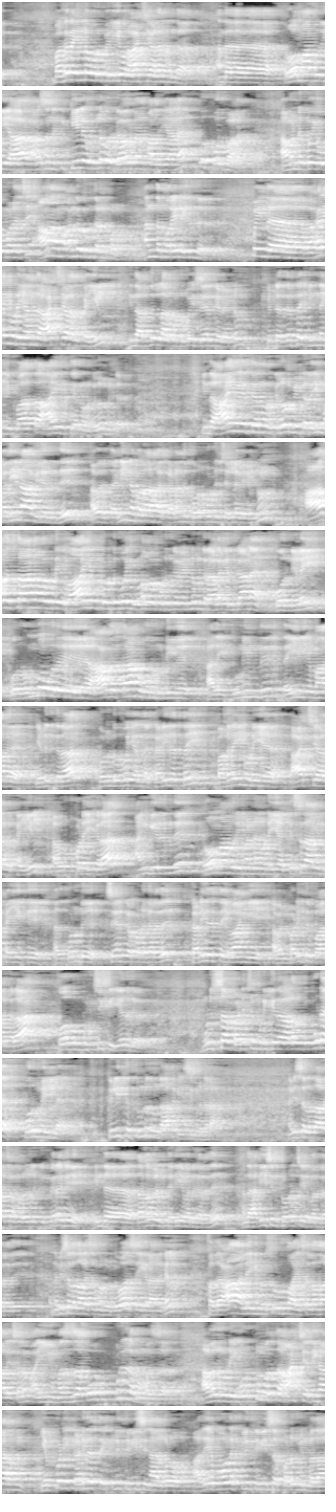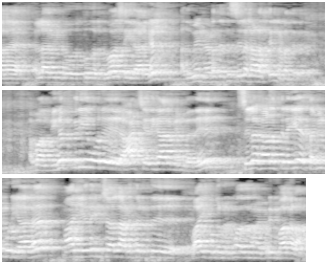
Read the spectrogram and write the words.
பஹ்ரைனில் ஒரு பெரிய ஒரு ஆட்சியாளர் இருந்தார். அந்த ரோமாபுரி அரசனுக்கு கீழே உள்ள ஒரு கவர்னர் மாதிரியான ஒரு பொறுப்பாளர். அவன்கிட்ட போய் ஒப்படைச்சு அவன் அங்கே கொடுத்து அனுப்பணும். அந்த முறையில் இருந்தது. இப்போ இந்த பஹ்ரைனுடைய அந்த ஆட்சியாளர் கையில் இந்த அப்துல்லா கொண்டு போய் சேர்க்க வேண்டும். கிட்டத்தட்ட இன்னைக்கு பார்த்தா ஆயிரத்தி இரநூறு கிலோமீட்டர் இந்த ஆயிரத்தி இரநூறு கிலோமீட்டரையும் மதீனாவிலிருந்து அவர் தனிநபராக கடந்து புறப்பட்டு செல்ல வேண்டும். ஆபத்தானவர்களுடைய வாயில் அளவிற்கான ஒரு நிலை ஒரு ரொம்ப ஒரு ஆபத்தான ஒரு முடிவு. அதை துணிந்து தைரியமாக எடுக்கிறார். கொண்டு போய் அந்த கடிதத்தை பஹ்ரைனுடைய ஆட்சியாளர் கையில் அவர் ஒப்படைக்கிறார். அங்கிருந்து ரோமாபுரி மன்னனுடைய கிஸ்ராவின் கைக்கு அது கொண்டு சேர்க்கப்படுகிறது. கடிதத்தை வாங்கி அவன் படித்து பார்க்கிறான். கோபம் உச்சிக்கு ஏறுகிறது. முழுசாக படித்து முடிக்கிற அளவுக்கு கூட பொறுமை இல்லை. கிழித்து துண்டு துண்டாக வீசி விடுகிறான் நபிசல்லா அலிஸ்லாம் அவர்களுக்கு பிறகு இந்த தகவல் தெரிய வருகிறது. அந்த ஹதீஸின் தொடர்ச்சியில் வருகிறது. நபிசல்லா அலிஸ்லாம் அவர்கள் துவா செய்கிறார்கள். ஃபதஆ அலைஹி ரசூலுல்லாஹி ஐயு மஸ்ஸகு குல்ல அவர்களுடைய ஒட்டுமொத்த ஆட்சி அதிகாரம் எப்படி கடிதத்தை கிழித்து வீசினார்களோ அதே போல கிழித்து வீசப்படும் என்பதாக அல்லாஹ்வின் தூதர் துவா செய்தார்கள். அதுவே நடந்தது சில காலத்தில் நடந்தது. அப்போ மிகப்பெரிய ஒரு ஆட்சி அதிகாரம் என்பது சில காலத்திலேயே தமிழ் மொழியாக மாறியது. இன்ஷால்லா அடுத்தடுத்து வாய்ப்புகள் இருக்கும் அதை நம்ம எப்படி பார்க்கலாம்.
